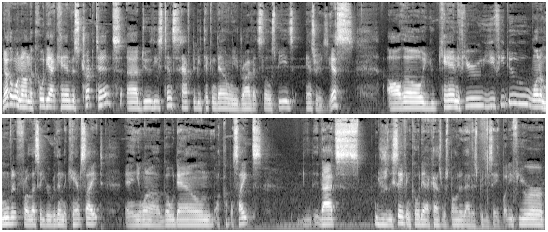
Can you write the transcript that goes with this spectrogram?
Another one on the Kodiak Canvas truck tent. Uh, do these tents have to be taken down when you drive at slow speeds? Answer is yes. Although you can, if you if you do want to move it for, let's say you're within the campsite and you want to go down a couple sites, that's usually safe. And Kodiak has responded that is pretty safe. But if you're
